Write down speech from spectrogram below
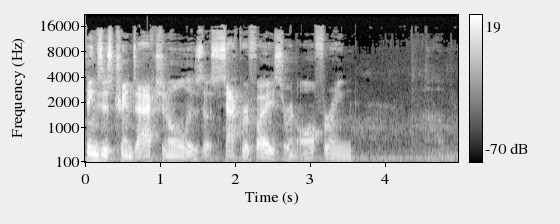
things as transactional as a sacrifice or an offering. Um,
